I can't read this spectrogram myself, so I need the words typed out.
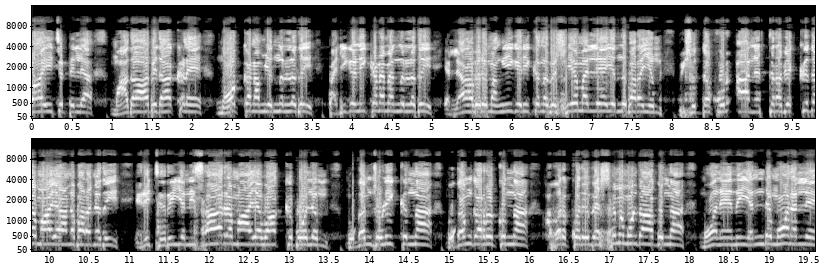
വായിച്ചിട്ടില്ല. മാതാപിതാക്കളെ നോക്കണം എന്നുള്ളത് പരിഗണിക്കണം എന്നുള്ളത് എല്ലാവരും അംഗീകരിക്കുന്ന വിഷയമല്ലേ എന്ന് പറയും. വിശുദ്ധ ഖുർആൻ എത്ര വ്യക്തമായാണ് പറഞ്ഞത്. ഒരു ചെറിയ നിസാരമായ വാക്ക് പോലും മുഖം ചുളിക്കുന്ന മുഖം കറുക്കുന്ന അവർക്കൊരു വിഷമമുണ്ടാകുന്ന മോനെ നീ എന്റെ മോനല്ലേ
